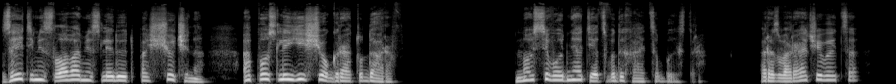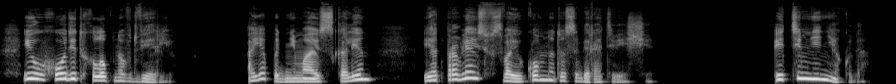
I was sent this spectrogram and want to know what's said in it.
За этими словами следует пощечина, а после еще град ударов. Но сегодня отец выдыхается быстро разворачивается и уходит, хлопнув дверью. А я поднимаюсь с колен и отправляюсь в свою комнату собирать вещи. Идти мне некуда.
